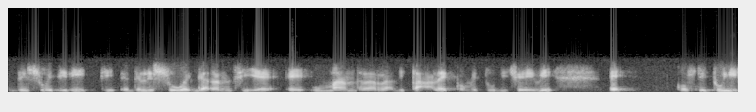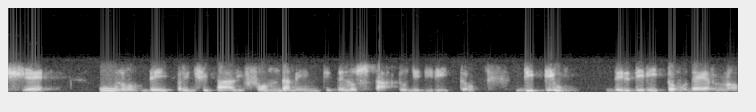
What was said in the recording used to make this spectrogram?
dei suoi diritti e delle sue garanzie è un mantra radicale, come tu dicevi, e costituisce uno dei principali fondamenti dello Stato di diritto, di più del diritto moderno,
